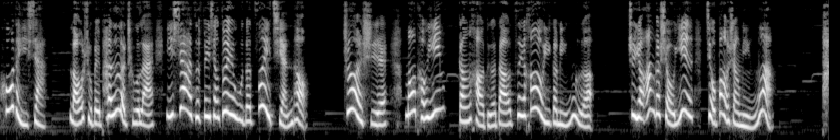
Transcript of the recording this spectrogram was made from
噗的一下，老鼠被喷了出来，一下子飞向队伍的最前头。这时，猫头鹰刚好得到最后一个名额。只要按个手印，就报上名了。啪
